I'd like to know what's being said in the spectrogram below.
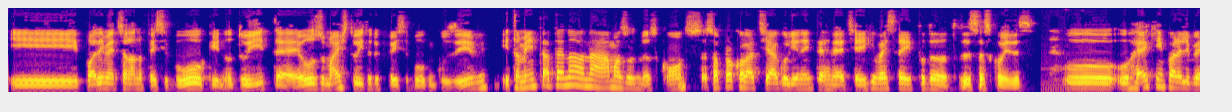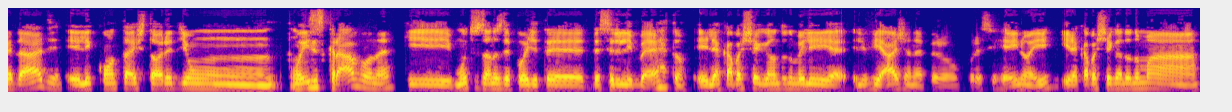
E podem me adicionar no Facebook, no Twitter. Eu uso mais Twitter do que Facebook, inclusive. E também tá até na, na Amazon meus contos. É só procurar Thiago Lee na internet aí que vai sair tudo, todas essas coisas. O, o Hacking para a Liberdade, ele conta a história de um, um ex-escravo, né? Que muitos anos depois de ter, ter sido liberto, ele acaba chegando numa. Ele, ele viaja, né, por, por esse reino aí. E ele acaba chegando numa,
